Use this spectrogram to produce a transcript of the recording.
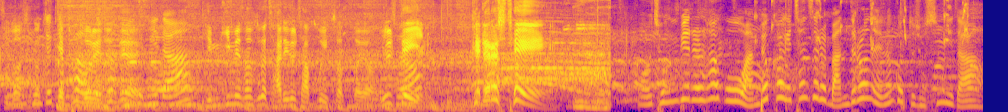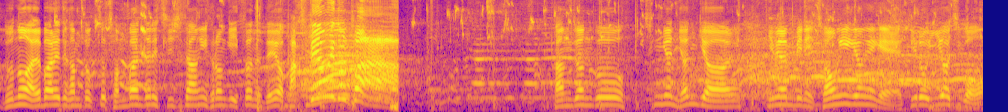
이 지금 선수가 공격적 크게 파울을 선택됩니다. 김기민 선수가 자리를 잡고 있었어요. 그렇죠. 1대1 그대로 슈팅. 어, 정비를 하고 완벽하게 찬스를 만들어내는 것도 좋습니다. 누노 알바레즈 감독도 전반전에 지시사항이 그런 게 있었는데요. 박세용의 돌파. 강전구 측면 연결 김현빈이 정희경에게 뒤로 이어지고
